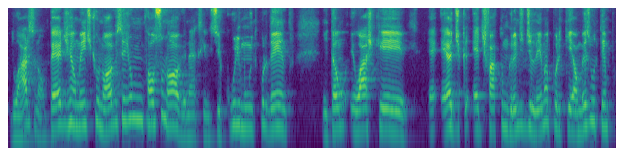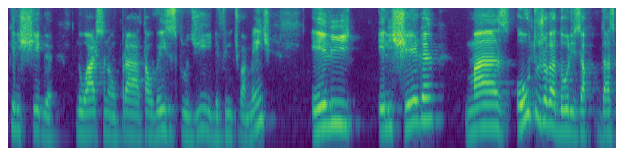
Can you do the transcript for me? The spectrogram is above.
do, Arsenal pede realmente que o 9 seja um falso 9, né? Que circule muito por dentro. Então, eu acho que é, é, de, é de fato um grande dilema, porque ao mesmo tempo que ele chega no Arsenal para talvez explodir definitivamente, ele, ele chega, mas outros jogadores das,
